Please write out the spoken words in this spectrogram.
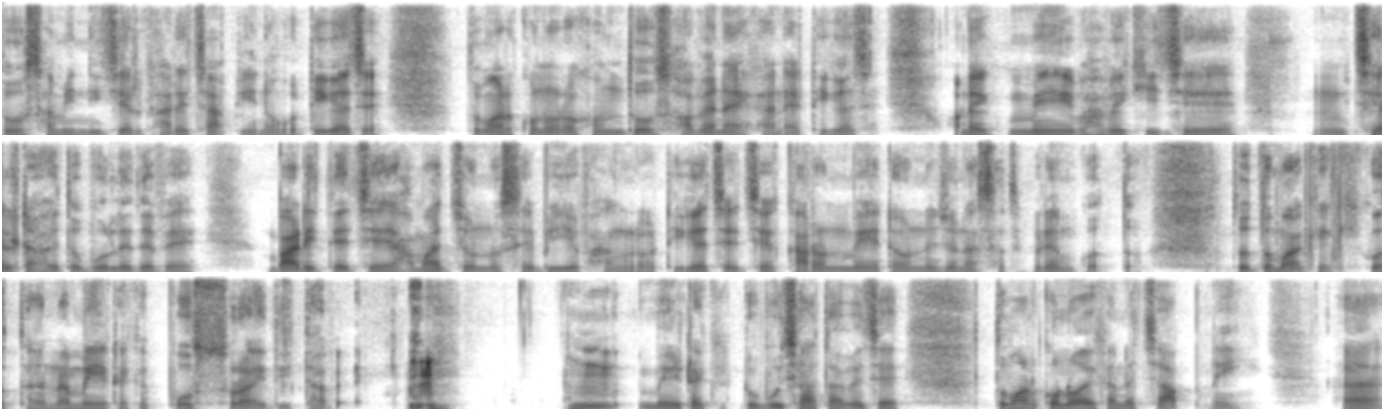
দোষ আমি নিজের ঘাড়ে চাপিয়ে নেব, ঠিক আছে? তোমার কোনো রকম দোষ হবে না এখানে, ঠিক আছে? অনেক মেয়ে ভাবে কি যে ছেলেটা হয়তো বলে দেবে, বাড়িতে যে আমার জন্য সে বিয়ে ভাঙলো, ঠিক আছে? যে কারণ মেয়েটা অন্যজনের সাথে প্রেম করতো। তো তোমাকে কি করতে হবে না, মেয়েটাকে প্রশ্রয় দিতে হবে। মেয়েটাকে একটু বোঝাতে হবে যে তোমার কোনো এখানে চাপ নেই হ্যাঁ?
